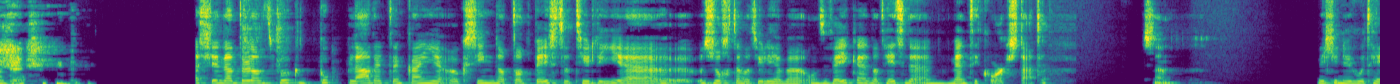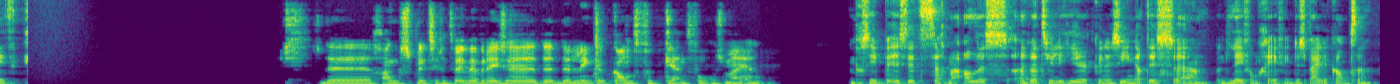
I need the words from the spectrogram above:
Oké. Als je inderdaad door dat boek, boek bladert, dan kan je ook zien dat dat beest wat jullie eh, zochten, wat jullie hebben ontweken, dat heette de, een manticore, staat er. Dus dan weet je nu hoe het heet. De gang split zich in twee. We hebben deze, de, de linkerkant verkend volgens mij. Hè? In principe is dit zeg maar alles wat jullie hier kunnen zien, dat is eh, de leefomgeving, dus beide kanten.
